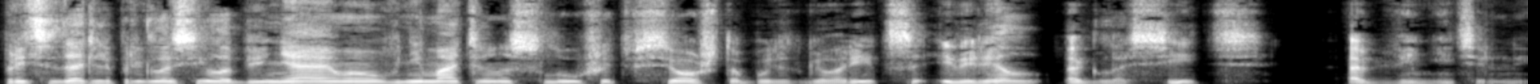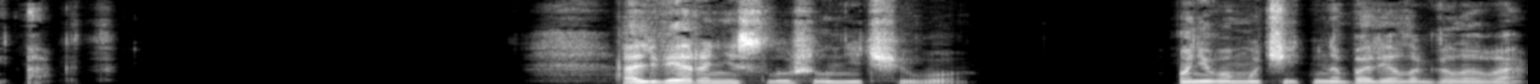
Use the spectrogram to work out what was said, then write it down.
председатель пригласил обвиняемого внимательно слушать все, что будет говориться, и велел огласить обвинительный акт. Альвера не слушал ничего. У него мучительно болела голова.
